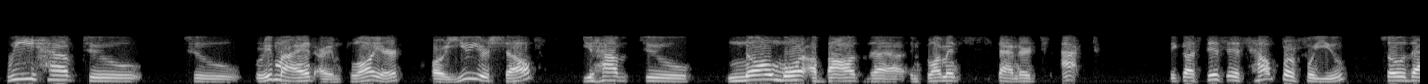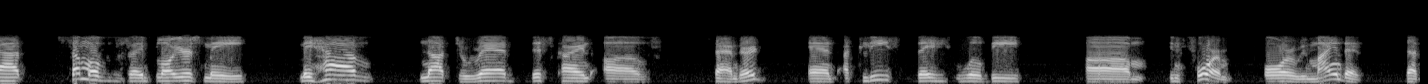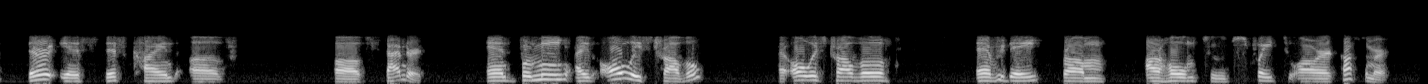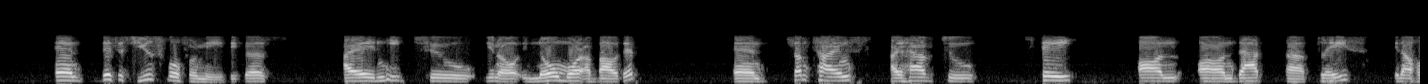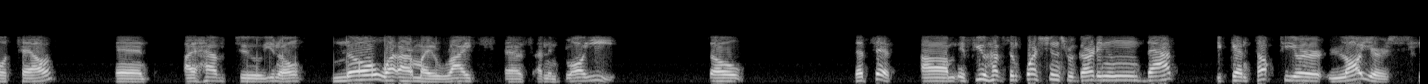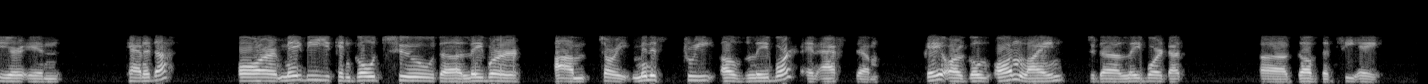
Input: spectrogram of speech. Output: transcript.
we have to to remind our employer or you yourself you have to know more about the Employment Standards Act because this is helpful for you so that some of the employers may may have not read this kind of standard and at least they will be um, informed or reminded that there is this kind of of standard and for me i always travel I always travel every day from our home to straight to our customer. And this is useful for me because I need to, you know, know more about it. And sometimes I have to stay on on that uh, place in a hotel, and I have to, you know, know what are my rights as an employee. So that's it. Um, if you have some questions regarding that, you can talk to your lawyers here in Canada, or maybe you can go to the labor, um, sorry, Ministry of Labor and ask them, okay, or go online to the labor.gov.ca,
